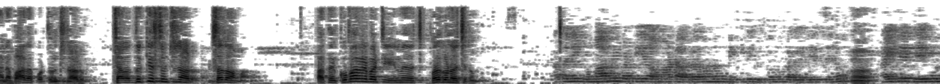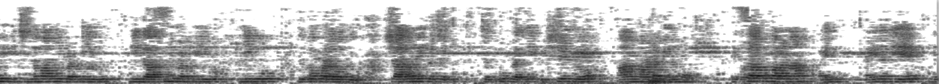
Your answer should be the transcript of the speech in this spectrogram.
ఆయన బాధపడుతుంటున్నాడు. చాలా దుఃఖిస్తుంటున్నాడు. చదవమ్మ. అతని కుమారుని బట్టి ఎనిమిది వచ్చి పదకొండు వచ్చినాం అతని కుమారుని బట్టి ఆ మాట అబ్రహామునకు మిక్కిలి దుఃఖము కలగజేసెను. ఆ, అయితే దేవుడు ఈ చిన్నవాణ్ణి బట్టి నీ దాసిని బట్టి నీవు దుఃఖపడవద్దు. చెప్పు చెప్పు ప్రతి విషయంలో ఆమె మాట వినుము. ఇస్సాకు వలన అయినదియే నీ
